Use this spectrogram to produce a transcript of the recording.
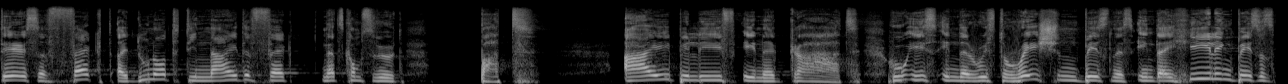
there is a fact. I do not deny the fact. Next comes the word, but. I believe in a God who is in the restoration business, in the healing business,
